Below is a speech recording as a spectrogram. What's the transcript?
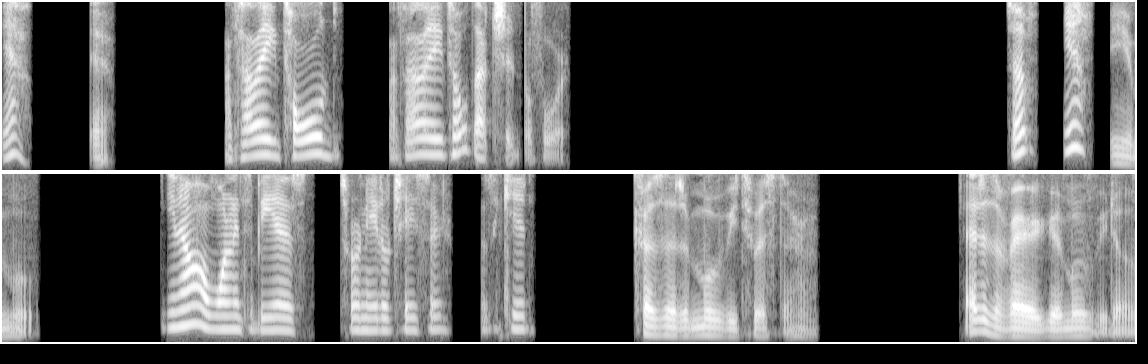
Yeah. Yeah. That's how they told. That's how they told that shit before. So yeah, Be a move you know, I wanted to be a tornado chaser as a kid. because of the movie Twister. Huh? That is a very good movie, though.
